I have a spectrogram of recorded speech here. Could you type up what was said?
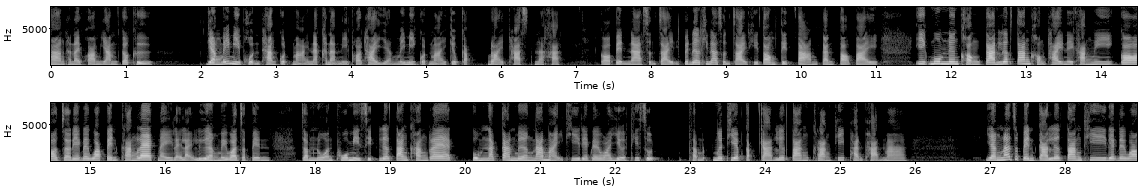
ทางทนายความย้ำก็คือ ยังไม่มีผลทางกฎหมายนะขณะนี้เพราะไทยยังไม่มีกฎหมายเกี่ยวกับ blind trust นะคะ ก็เป็นน่าสนใจเป็นเรื่องที่น่าสนใจที่ต้องติดตามกันต่อไป อีกมุมหนึ่งของการเลือกตั้งของไทยในครั้งนี้ ก็จะเรียกได้ว่าเป็นครั้งแรกในหลาย ๆ เรื่อง ไม่ว่าจะเป็นจำนวนผู้มีสิทธิ์เลือกตั้งครั้งแรก กลุ่มนักการเมืองหน้าใหม่ที่เรียกได้ว่าเยอะที่สุดสเมื่อเทียบกับการเลือกตั้งครั้งที่ผ่านๆมา ยังน่าจะเป็นการเลือกตั้งที่เรียกได้ว่า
